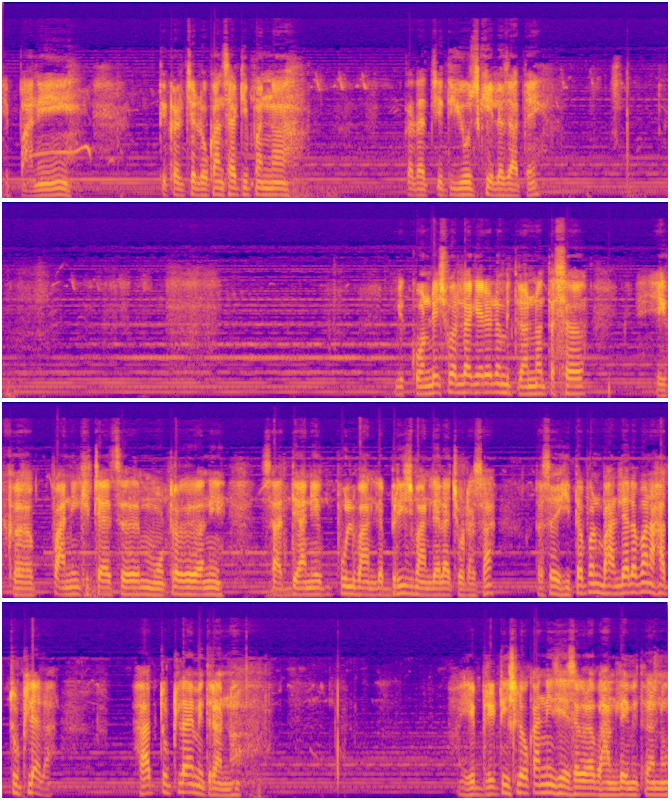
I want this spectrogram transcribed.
हे पाणी तिकडच्या लोकांसाठी पण कदाचित यूज केलं जात आहे मी कोंडेश्वरला गेलेलो मित्रांनो तसं एक पाणी खिचायचं मोटर आणि साध्य आणि पूल बांधला ब्रिज बांधलेला छोटासा. तसं इथं पण बांधलेला पण हात तुटलेला. हात तुटला आहे मित्रांनो. हे ब्रिटिश लोकांनीच हे सगळं बांधलं आहे मित्रांनो.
